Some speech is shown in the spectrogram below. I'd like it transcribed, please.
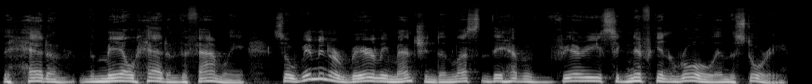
the head of the male head of the family. So women are rarely mentioned unless they have a very significant role in the story.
